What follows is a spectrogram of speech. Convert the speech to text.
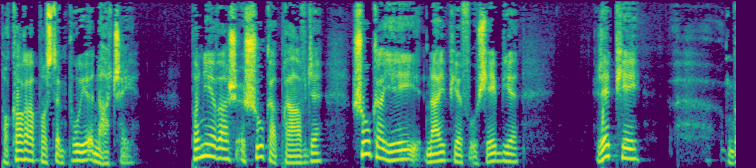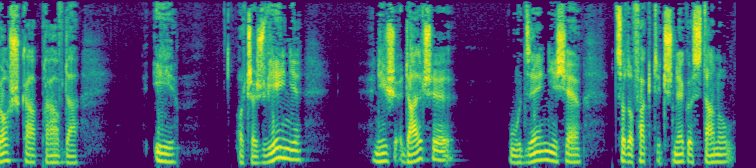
Pokora postępuje inaczej. Ponieważ szuka prawdy, szuka jej najpierw u siebie, lepiej gorzka prawda i otrzeźwienie niż dalsze łudzenie się co do faktycznego stanu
